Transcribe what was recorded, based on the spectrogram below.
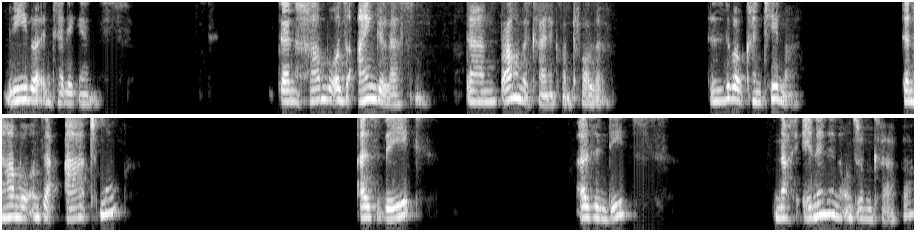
Liebe, Intelligenz, dann haben wir uns eingelassen. Dann brauchen wir keine Kontrolle. Das ist überhaupt kein Thema. Dann haben wir unsere Atmung als Weg, als Indiz, nach innen in unserem Körper.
